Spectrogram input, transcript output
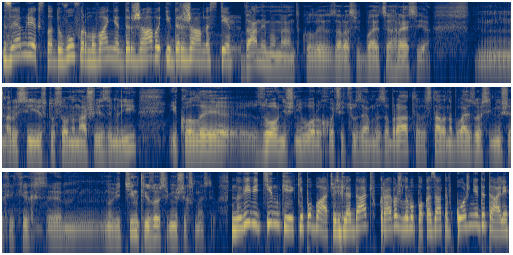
землю як складову формування держави і державності. В даний момент, коли зараз відбувається агресія м, Росії стосовно нашої землі, і коли зовнішній ворог хоче цю землю забрати, вистава набуває зовсім інших якихось ем, ну, відтінків, зовсім інших смислів. Нові відтінки, які побачить глядач, вкрай важливо показати в кожній деталі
